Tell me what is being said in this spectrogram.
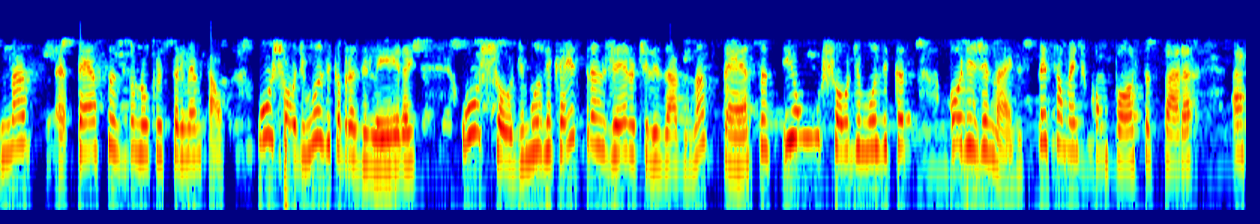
nas eh, peças do núcleo experimental. Um show de música brasileira, um show de música estrangeira utilizados nas peças e um show de músicas originais, especialmente compostas para as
